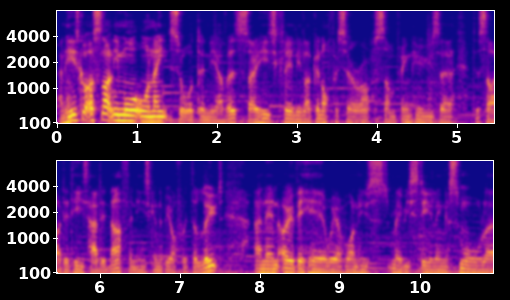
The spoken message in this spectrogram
And he's got a slightly more ornate sword than the others, so he's clearly like an officer or something who's uh, decided he's had enough and he's going to be off with the loot. And then over here we have one who's maybe stealing a small, uh,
